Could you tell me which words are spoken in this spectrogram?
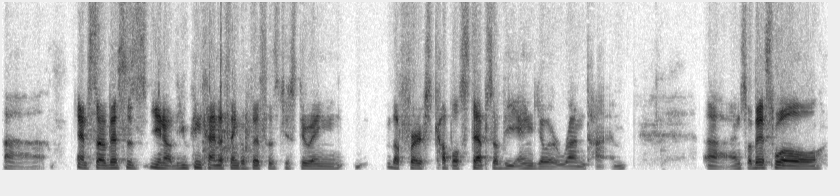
Uh, and so this is, you know, you can kind of think of this as just doing the first couple steps of the Angular runtime. Uh, and so this will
